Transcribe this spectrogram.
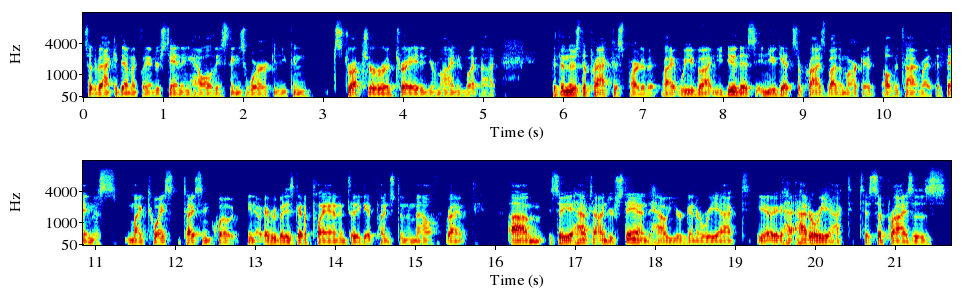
sort of academically understanding how all these things work and you can structure a trade in your mind and whatnot. But then there's the practice part of it right? Where you go out and you do this and you get surprised by the market all the time right? The famous mike tyson quote you know everybody's got a plan until you get punched in the mouth right? Um, so you have to understand how you're going to react you know, how to react to surprises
